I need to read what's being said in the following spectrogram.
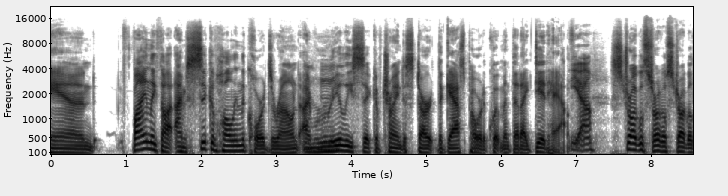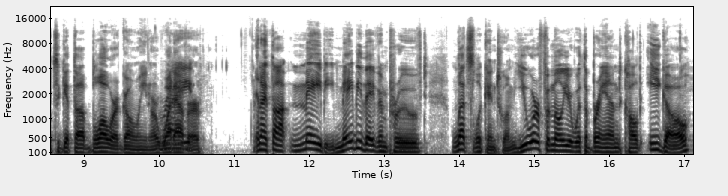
and finally thought I'm sick of hauling the cords around. Mm-hmm. I'm really sick of trying to start the gas powered equipment that I did have yeah. struggle, struggle, struggle to get the blower going or whatever. And I thought maybe, maybe they've improved. Let's look into them. You were familiar with a brand called Ego.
